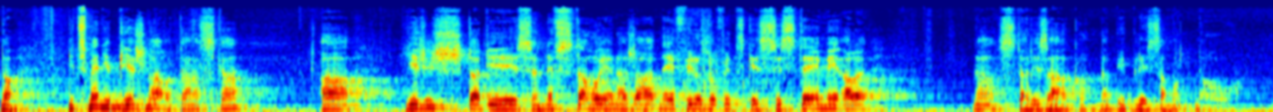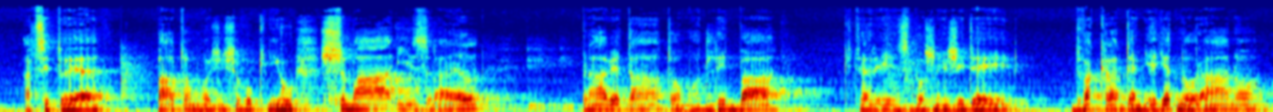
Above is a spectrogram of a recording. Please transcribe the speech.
No, nicméně běžná otázka a Ježíš tady se nevztahuje na žádné filozofické systémy, ale na starý zákon, na Bibli samotnou. A cituje pátou Mojžíšovu knihu Šmá Izrael, právě tato modlitba, který zbožní židé dvakrát denně, jednou ráno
